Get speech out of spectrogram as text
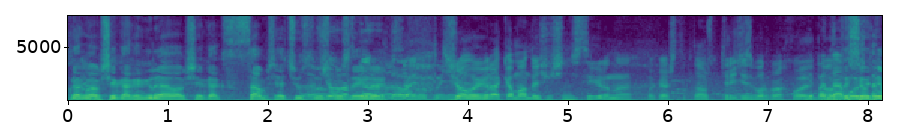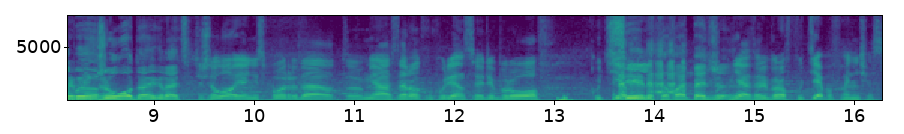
Как вообще, как игра, вообще, как сам себя чувствуешь после игры? Тяжелая игра, команда еще не сыграна пока что, потому что третий сбор проходит. Ну, ты сегодня было тяжело, да, играть? Тяжело, я не спорю, да. Вот у меня здоровая конкуренция, Ребров, Кутепов. Селихов, опять же. Нет, Ребров, Кутепов, они сейчас.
